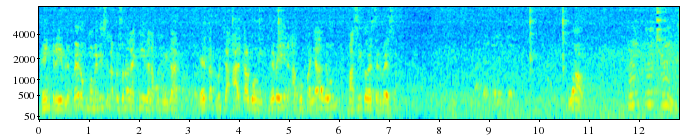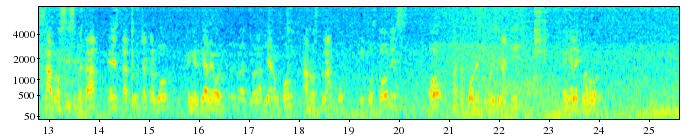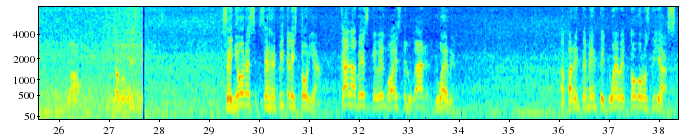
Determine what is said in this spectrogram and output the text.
Es increíble, pero como me dice la persona de aquí, de la comunidad, esta trucha al carbón debe ir acompañada de un vasito de cerveza. Wow. Mm. Sabrosísima está esta trucha al carbón en el día de hoy. Nos la dieron con arroz blanco y tostones o patacones, como dicen aquí en el Ecuador. Wow. Sabrosísima. Señores, se repite la historia. Cada vez que vengo a este lugar llueve. Aparentemente llueve todos los días.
